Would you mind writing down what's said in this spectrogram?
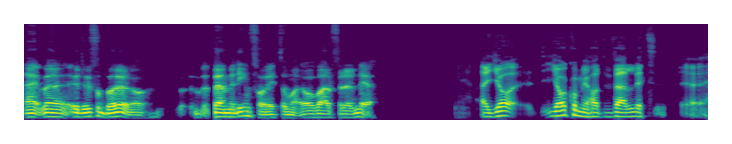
nej, men du får börja då. Vem är din favoritdomare och varför är det? Jag, jag kommer ju ha ett väldigt eh,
